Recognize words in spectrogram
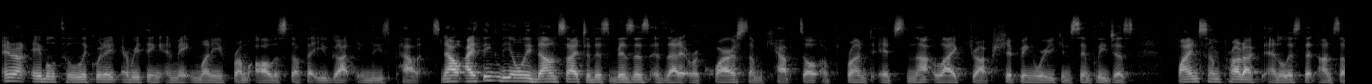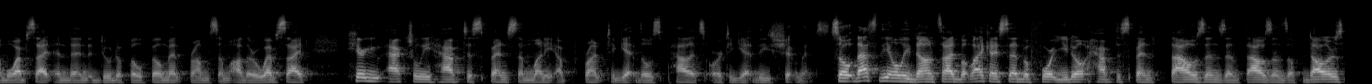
and you're not able to liquidate everything and make money from all the stuff that you got in these pallets. Now, I think the only downside to this business is that it requires some capital upfront. It's not like drop shipping where you can simply just find some product and list it on some website and then do the fulfillment from some other website. Here you actually have to spend some money up front to get those pallets or to get these shipments. So that's the only downside, but like I said before, you don't have to spend thousands and thousands of dollars.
